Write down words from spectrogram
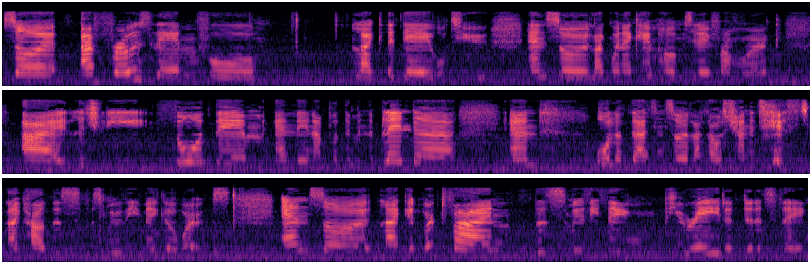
so I froze them for like a day or two. And so, like, when I came home today from work, I literally thawed them and then I put them in the blender and all of that. And so, like, I was trying to test, like, how this smoothie maker works. And so, like, it worked fine. The smoothie thing pureed and did its thing.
